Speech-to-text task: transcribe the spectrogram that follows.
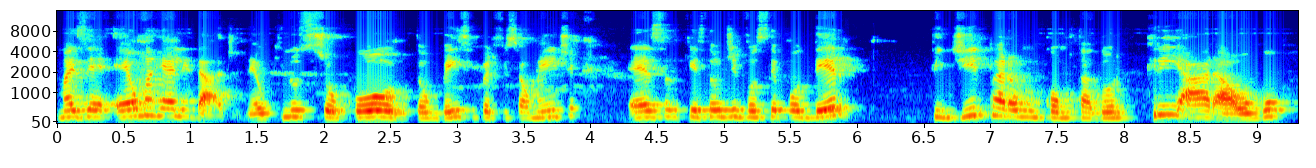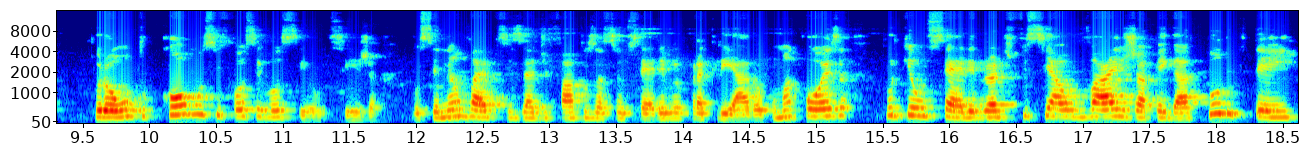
mas é, é uma realidade, né? O que nos chocou, então, bem superficialmente, é essa questão de você poder pedir para um computador criar algo pronto como se fosse você, ou seja, você não vai precisar de fato usar seu cérebro para criar alguma coisa, porque um cérebro artificial vai já pegar tudo que tem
